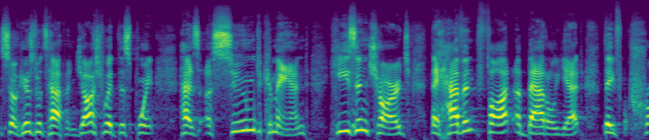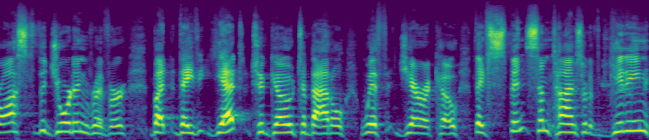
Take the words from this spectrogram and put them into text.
So here's what's happened. Joshua at this point has assumed command. He's in charge. They haven't fought a battle yet. They've crossed the Jordan River, but they've yet to go to battle with Jericho. They've spent some time sort of getting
